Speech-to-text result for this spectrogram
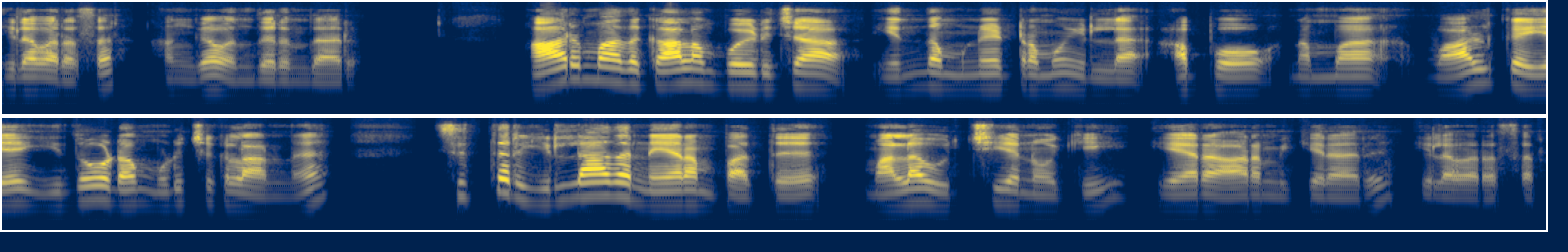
இளவரசர் அங்க வந்திருந்தாரு. 6 மாத காலம் போயிடுச்சா, எந்த முன்னேற்றமும் இல்ல. அப்போ நம்ம வாழ்க்கைய இதோட முடிச்சுக்கலான்னு சித்தர் இல்லாத நேரம் பார்த்து மலை உச்சிய நோக்கி ஏற ஆரம்பிக்கிறாரு இளவரசர்.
